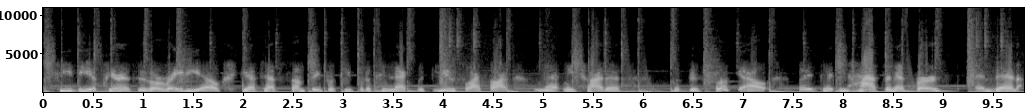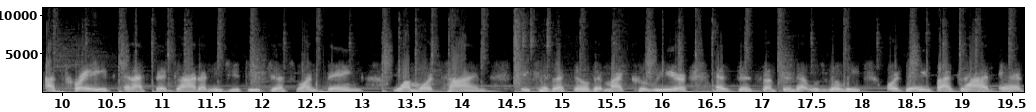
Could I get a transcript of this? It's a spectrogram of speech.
TV appearances or radio. You have to have something for people to connect with you. So I thought, let me try to put this book out. But it didn't happen at first. And then I prayed and I said, God, I need you to do just one thing one more time because I feel that my career has been something that was really ordained by God. And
